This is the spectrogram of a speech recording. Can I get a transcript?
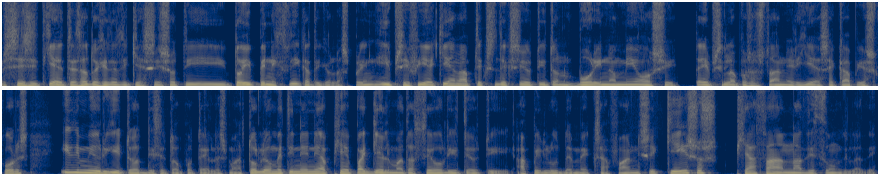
Συζητιέται, θα το έχετε δει κι εσείς, ότι το υπενηχθήκατε κιόλας πριν. Η ψηφιακή ανάπτυξη δεξιοτήτων μπορεί να μειώσει τα υψηλά ποσοστά ανεργίας σε κάποιες χώρες ή δημιουργεί το αντίθετο αποτέλεσμα. Το λέω με την έννοια ποια επαγγέλματα θεωρείτε ότι απειλούνται με εξαφάνιση και ίσως ποια θα αναδυθούν δηλαδή.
